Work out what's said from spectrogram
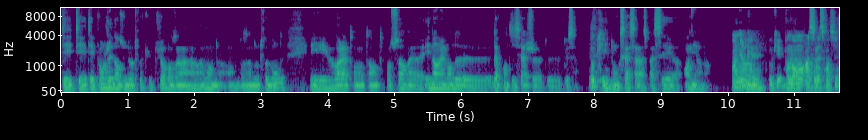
t'es t'es plongé dans une autre culture, dans un vraiment dans, dans un autre monde, et voilà, t'en ressors énormément d'apprentissage de, de ça. donc ça, ça va se passer euh, en Irlande. en Irlande ok pendant un semestre entier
